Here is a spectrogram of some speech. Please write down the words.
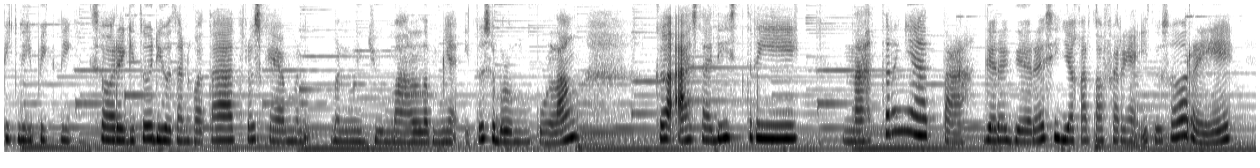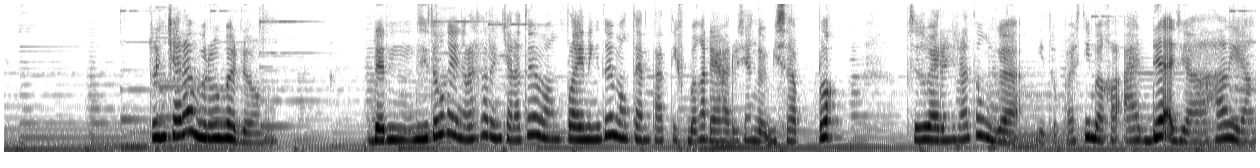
piknik-piknik sore gitu di hutan kota terus kayak men menuju malamnya itu sebelum pulang ke Asta Distrik nah ternyata gara-gara si Jakarta Fairnya itu sore rencana berubah dong. Dan di situ kayak ngerasa rencana tuh emang planning itu emang tentatif banget ya harusnya nggak bisa plek sesuai rencana tuh enggak gitu. Pasti bakal ada aja hal-hal yang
